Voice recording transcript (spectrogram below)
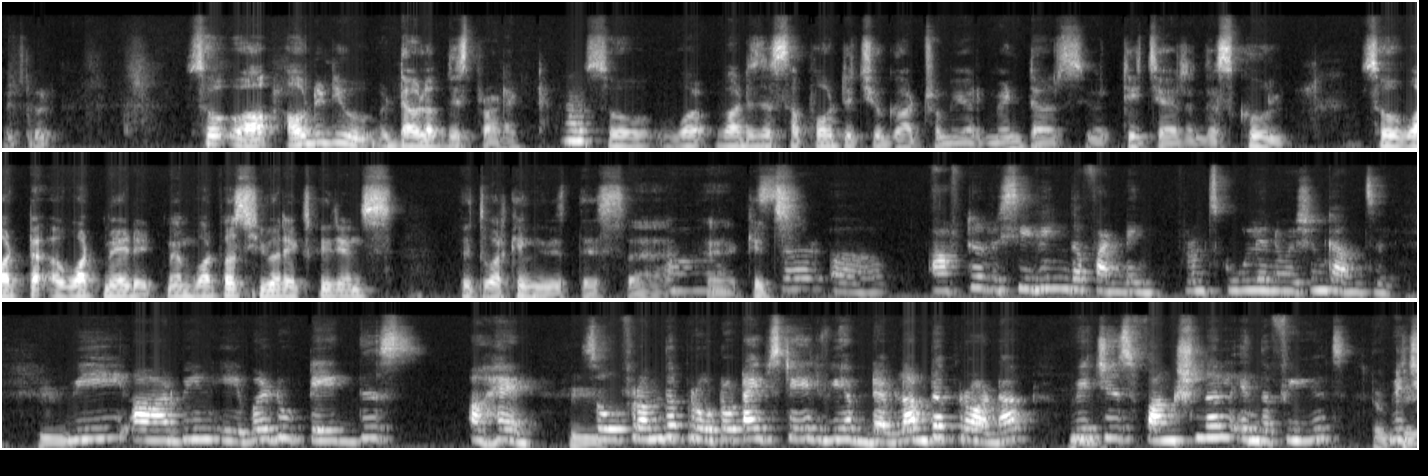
That's good. So uh, how did you develop this product? So what, what is the support which you got from your mentors, your teachers, and the school? So what uh, what made it, ma'am? What was your experience with working with this uh, uh, Uh, kids? Sir, uh, after receiving the funding from School Innovation Council, Hmm. we are being able to take this ahead. Hmm. So, from the prototype stage, we have developed a product which is functional in the fields, which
